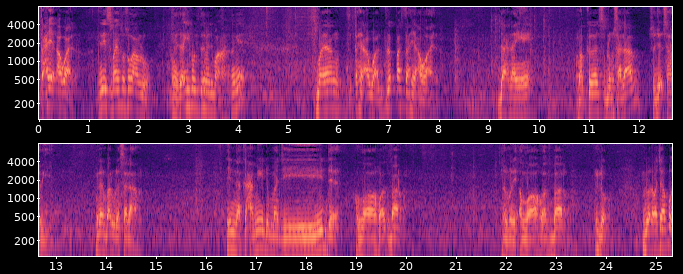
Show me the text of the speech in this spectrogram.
Tahiyat awal. Ini sembahyang seorang-seorang dulu. Okey, sekejap lagi kita sembahyang jemaah Okey? Sembahyang tahiyat awal. Lepas tahiyat awal Dah naik Maka sebelum salam Sujud sahwi. Kemudian baru dah salam. Innaka hamidun majid. Allahu Akbar. Allahu Akbar. Duduk. Duduk nak baca apa?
